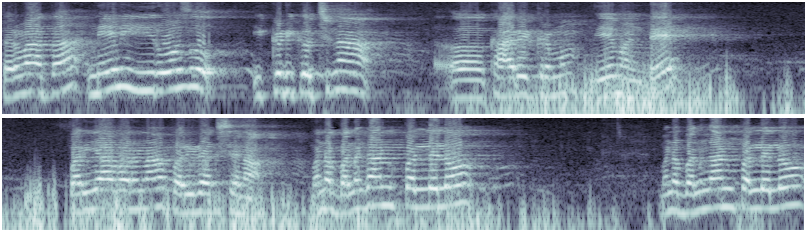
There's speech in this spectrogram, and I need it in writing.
తర్వాత నేను ఈరోజు ఇక్కడికి వచ్చిన కార్యక్రమం ఏమంటే పర్యావరణ పరిరక్షణ. మన బనగాన్పల్లెలో మన బనగాన్పల్లెలో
